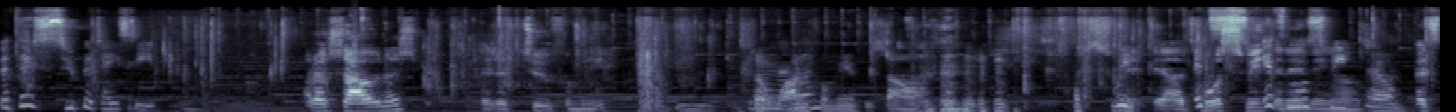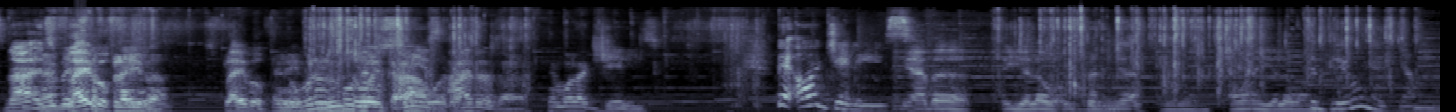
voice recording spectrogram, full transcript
But they're super tasty. Although sourness is a two for me. Mm. It's a want one for me for sour. It's sweet. Yeah, it's, more sweet it's than more anything sweet. else. Yeah. It's not. It's Maybe it's the flavor. It's flavorful. Maybe I wouldn't Blue's call them gummies sour, either though. They're more like jellies. They are jellies. You have a, a yellow open here. I want a yellow one. The blue one is yummy.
